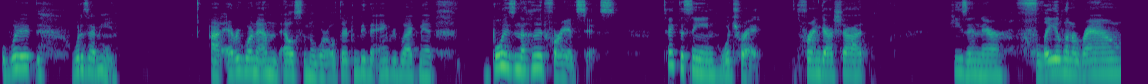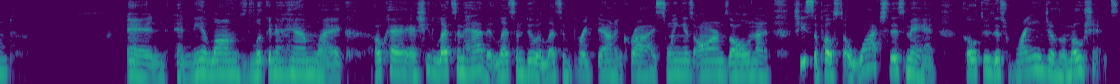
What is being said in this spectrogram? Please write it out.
What it, what does that mean? Uh, everyone else in the world, there can be the angry black man. Boys in the Hood, for instance. Take the scene with Trey. Friend got shot he's in there flailing around and and Nia Long's looking at him like, okay, and she lets him have it, lets him do it, lets him break down and cry, swing his arms the whole night. She's supposed to watch this man go through this range of emotions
